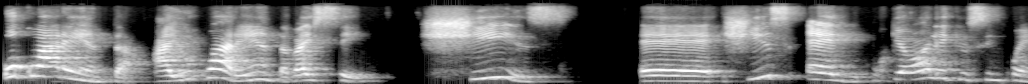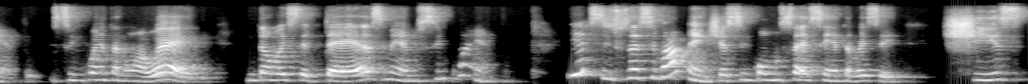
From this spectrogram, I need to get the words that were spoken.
O 40, aí o 40 vai ser X, é, XL, porque olha aqui o 50. 50 não é o L? Então vai ser 10 menos 50. E assim sucessivamente, assim como 60 vai ser XL,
